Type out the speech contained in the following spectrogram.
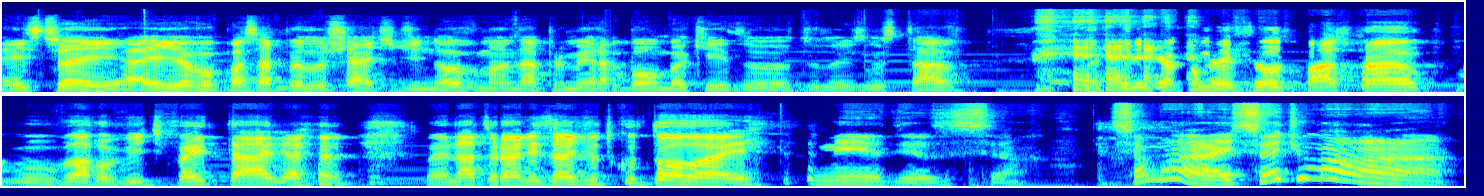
É isso aí. Aí eu vou passar pelo chat de novo, mandar a primeira bomba aqui do, do Luiz Gustavo. Mas ele já começou os passos para o Vlahovic para a Itália. Vai naturalizar junto com o Tolói. Meu Deus do céu. Isso é, uma, isso é de uma,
